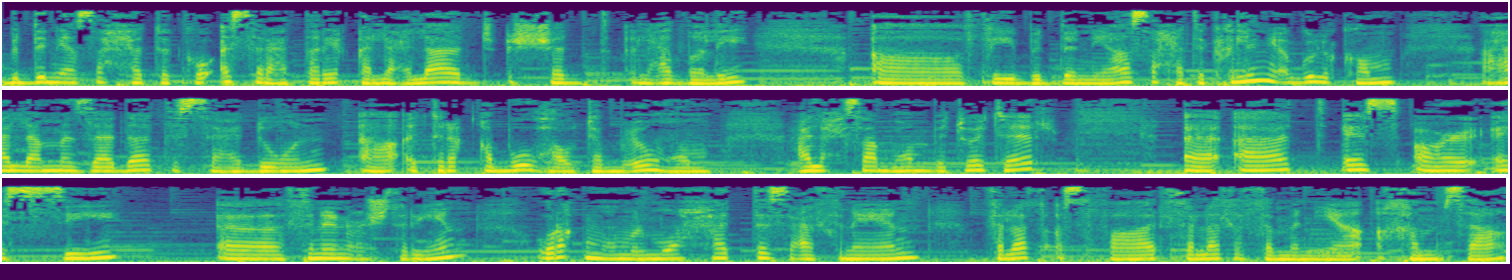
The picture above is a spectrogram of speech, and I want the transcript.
بالدنيا صحتك وأسرع طريقة لعلاج الشد العضلي. آه في بالدنيا صحتك. خليني أقول لكم على مزادات تساعدون آه ترقبوها وتابعوهم على حسابهم بتويتر RSC 22 ورقمهم الموحد 92 ثلاث أصفار ثلاثة ثمانية خمسة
